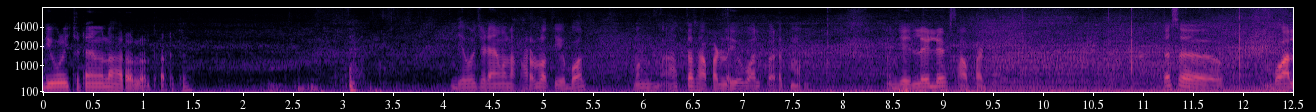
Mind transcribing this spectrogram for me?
दिवाळीच्या टायमाला हरवला होता वाटतं. दिवाळीच्या टायमाला हरवला होता यो बॉल मग आत्ता सापडला यो बॉल परत मग. म्हणजे लय लेट सापडला. तसं बॉल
